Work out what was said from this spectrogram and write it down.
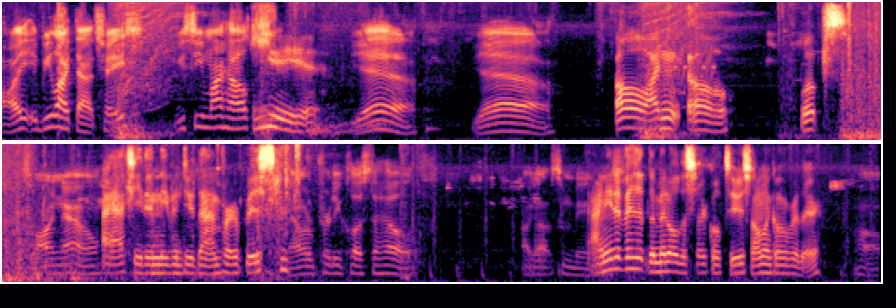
Oh, Alright, it'd be like that, Chase. You see my health? Yeah. Yeah. Yeah. Oh, I didn't. Oh, whoops. It's fine now. I actually didn't even do that on purpose. Now we're pretty close to health. I got some bandages. I need to visit the middle of the circle too, so I'm gonna go over there. Oh.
